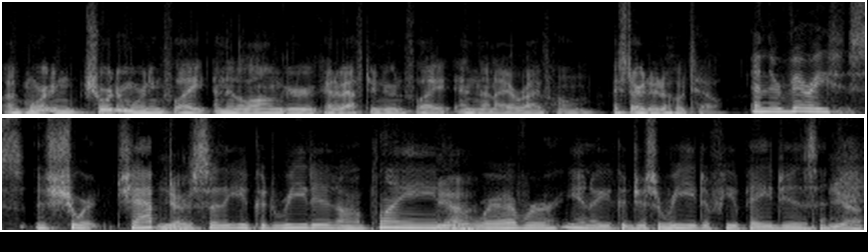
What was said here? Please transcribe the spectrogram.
a morning shorter morning flight, and then a longer kind of afternoon flight, and then I arrive home. I start at a hotel. And they're very s- uh, short chapters, Yes. so that you could read it on a plane Yeah. or wherever. You know, you could just read a few pages. And, Yeah,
